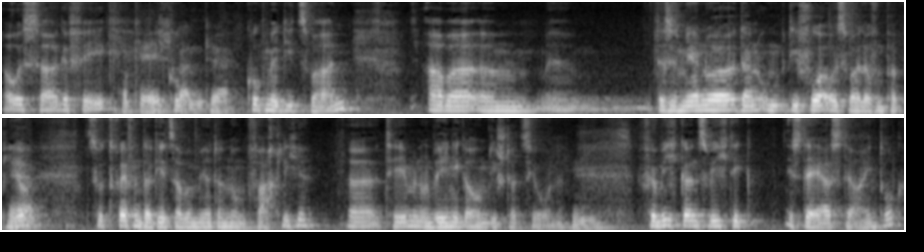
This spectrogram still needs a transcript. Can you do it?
aussagefähig. Okay, ich spannend, guck, ja. Guck mir die zwar an, aber ähm, äh, das ist mehr nur dann um die Vorauswahl auf dem Papier ja. zu treffen. Da geht es aber mehr dann um fachliche äh, Themen und weniger um die Stationen. Mhm. Für mich ganz wichtig ist der erste Eindruck.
